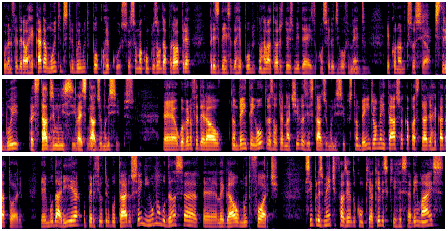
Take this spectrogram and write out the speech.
O governo federal arrecada muito e distribui muito pouco recurso. Essa é uma conclusão da própria Presidência da República em um relatório de 2010, do Conselho de Desenvolvimento uhum. Econômico e Social. Distribui para estados e municípios. Para né? estados né? e municípios. É, o governo federal também tem outras alternativas, estados e municípios também, de aumentar a sua capacidade arrecadatória. E aí mudaria o perfil tributário sem nenhuma mudança é, legal muito forte. Simplesmente fazendo com que aqueles que recebem mais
